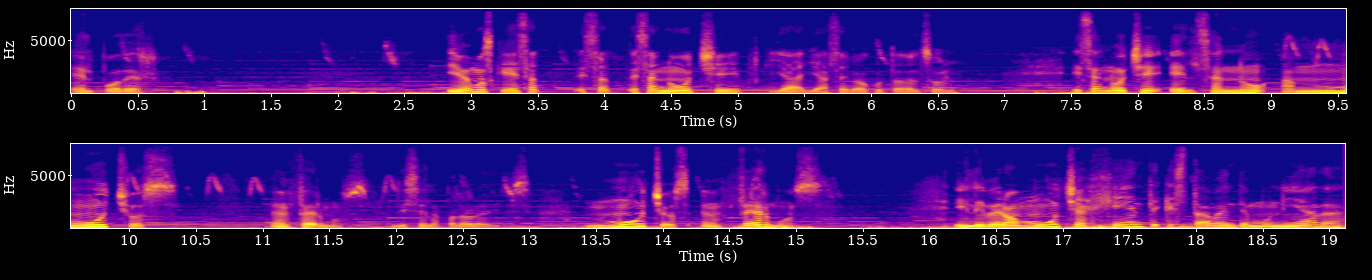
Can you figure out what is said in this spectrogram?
el poder. Y vemos que esa esa, noche, porque ya, ya se había ocultado el sol, esa noche Él sanó a muchos enfermos, dice la palabra de Dios. Muchos enfermos. Y liberó mucha gente que estaba endemoniada.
